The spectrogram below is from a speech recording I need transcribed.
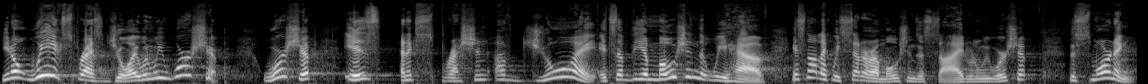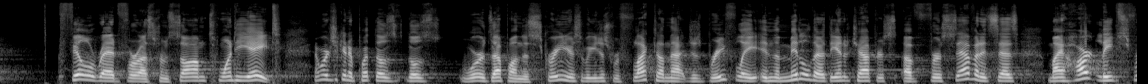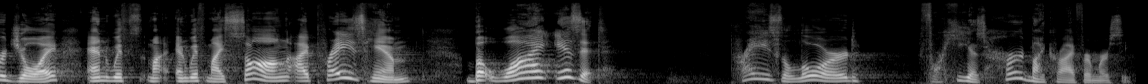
You know, we express joy when we worship. Worship is an expression of joy. It's of the emotion that we have. It's not like we set our emotions aside when we worship. This morning, Phil read for us from Psalm 28, and we're just going to put those, those words up on the screen here so we can just reflect on that just briefly. In the middle there, at the end of chapter of verse 7, it says, My heart leaps for joy, and with my, and with my song I praise him. But why is it? Praise the Lord, for he has heard my cry for mercy.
